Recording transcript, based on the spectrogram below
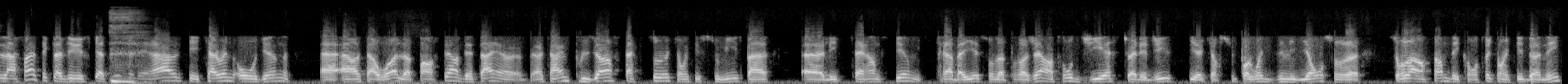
l'affaire, c'est que la vérificatrice générale, qui est Karen Hogan, à, Ottawa, a passé en détail euh, quand même plusieurs factures qui ont été soumises par euh, les différentes firmes qui travaillaient sur le projet, entre autres GS Strategies, qui, qui a reçu pas loin de 10 millions sur, euh, sur l'ensemble des contrats qui ont été donnés.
